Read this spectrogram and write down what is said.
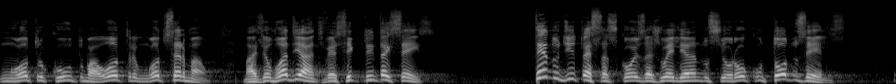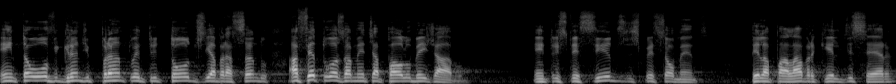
um outro culto, uma outra, um outro sermão. Mas eu vou adiante, versículo 36. Tendo dito essas coisas, ajoelhando-se, orou com todos eles. Então houve grande pranto entre todos e abraçando afetuosamente a Paulo, beijavam, entristecidos especialmente pela palavra que ele dissera,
